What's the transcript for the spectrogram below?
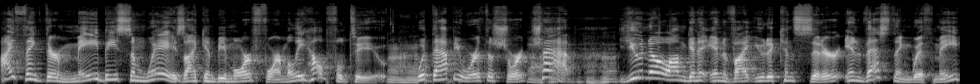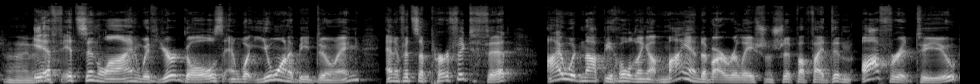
I think there may be some ways I can be more formally helpful to you. Uh-huh. Would that be worth a short uh-huh. chat? Uh-huh. You know, I'm going to invite you to consider investing with me if it's in line with your goals and what you want to be doing. And if it's a perfect fit, I would not be holding up my end of our relationship if I didn't offer it to you,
